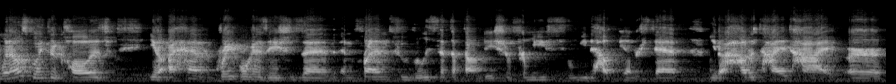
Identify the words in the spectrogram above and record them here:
when I was going through college, you know, I had great organizations and, and friends who really set the foundation for me, for me to help me understand, you know, how to tie a tie or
